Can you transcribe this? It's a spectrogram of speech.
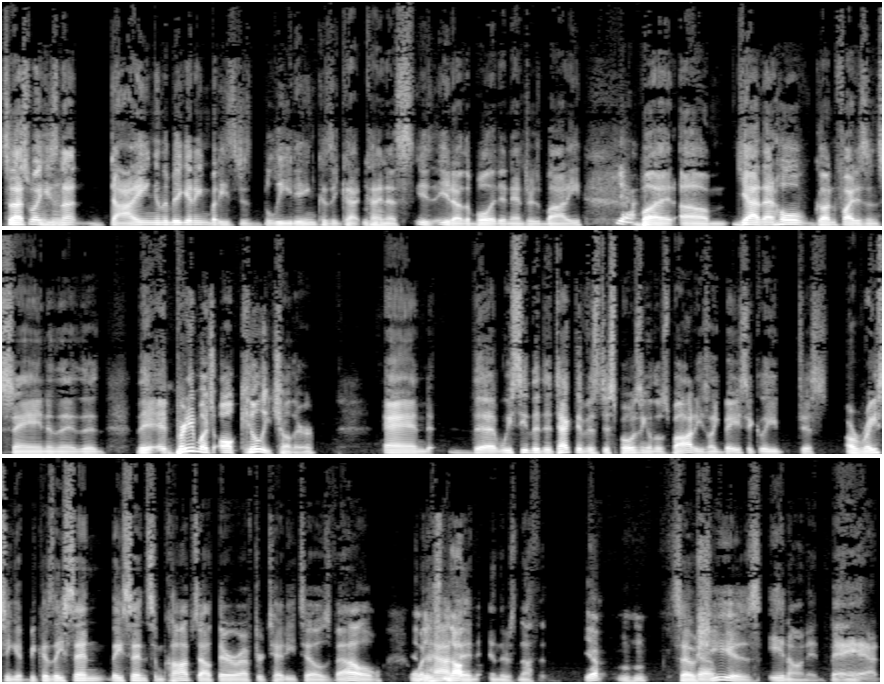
So that's why he's Mhm. not dying in the beginning, but he's just bleeding because he got Mhm. kind of, you know, the bullet didn't enter his body. yeah. But um, yeah, that whole gunfight is insane, and the the they Mm-hmm. pretty much all kill each other, and the we see the detective is disposing of those bodies, like basically just erasing it because they send they send some cops out there after Teddy tells Val And what happened, not- and there's nothing. Yep. hmm So Yeah. she is in on it bad.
